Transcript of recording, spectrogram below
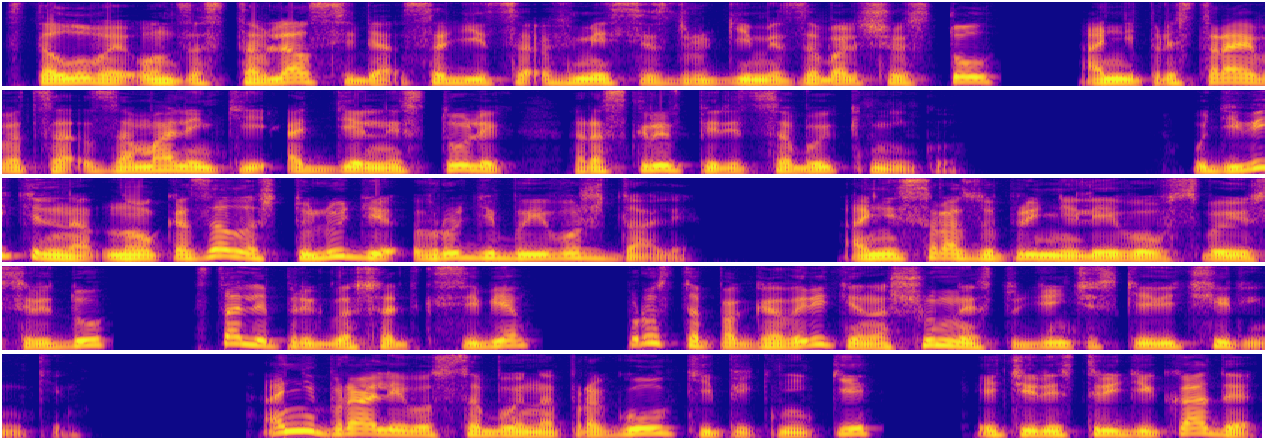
В столовой он заставлял себя садиться вместе с другими за большой стол, а не пристраиваться за маленький отдельный столик, раскрыв перед собой книгу. Удивительно, но оказалось, что люди вроде бы его ждали. Они сразу приняли его в свою среду, стали приглашать к себе, просто поговорить и на шумные студенческие вечеринки. Они брали его с собой на прогулки, пикники, и через три декады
